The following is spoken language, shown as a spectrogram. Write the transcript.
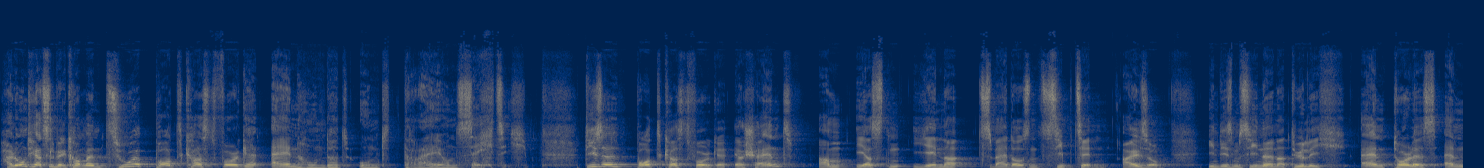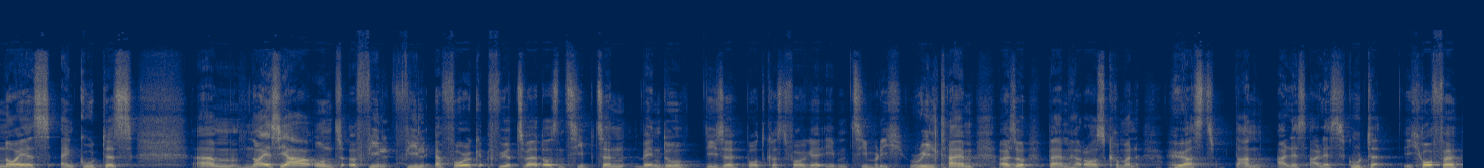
Hallo und herzlich willkommen zur Podcast-Folge 163. Diese Podcast-Folge erscheint am 1. Jänner 2017. Also, in diesem Sinne natürlich ein tolles, ein neues, ein gutes ähm, neues Jahr und viel, viel Erfolg für 2017, wenn du diese Podcast-Folge eben ziemlich real-time, also beim Herauskommen hörst. Dann alles, alles Gute. Ich hoffe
